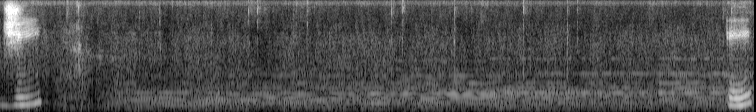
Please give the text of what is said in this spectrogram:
G. A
